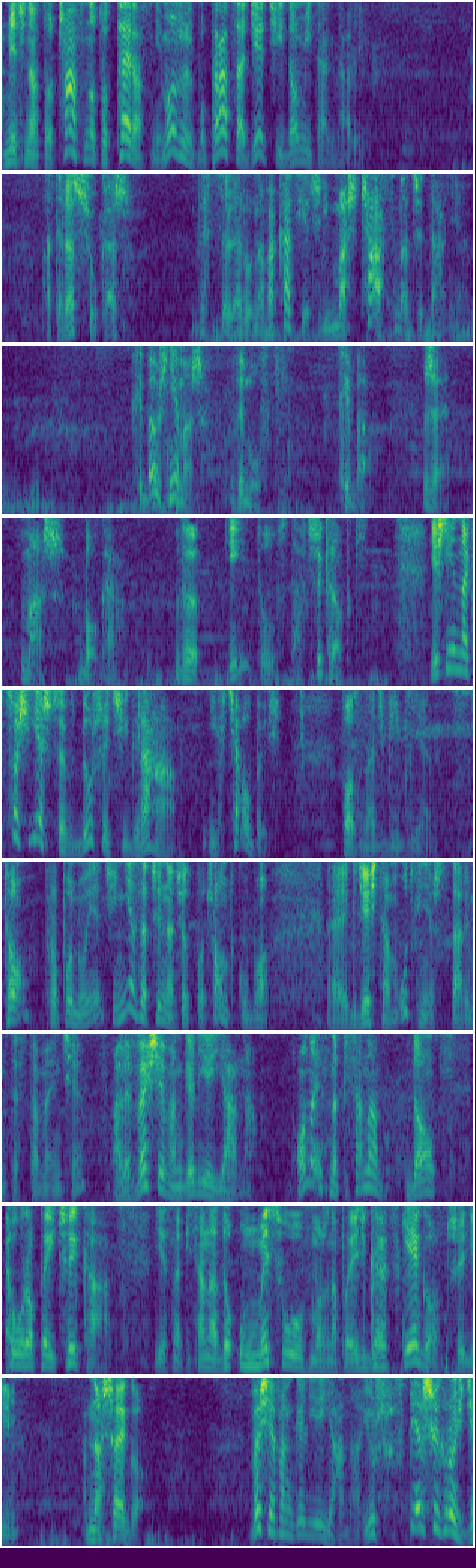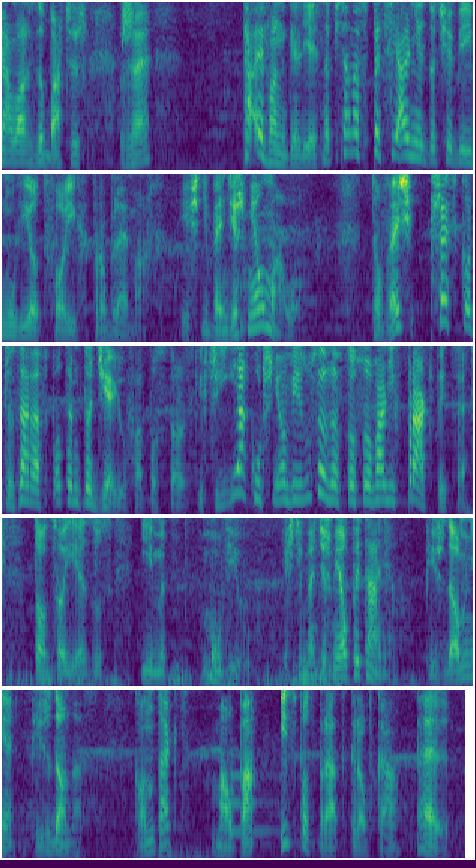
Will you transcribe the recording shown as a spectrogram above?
mieć na to czas, no to teraz nie możesz, bo praca, dzieci, dom i tak dalej. A teraz szukasz bestselleru na wakacje, czyli masz czas na czytanie. Chyba już nie masz wymówki. Chyba, że masz Boga. W i tu staw trzy kropki. Jeśli jednak coś jeszcze w duszy ci gra i chciałbyś poznać Biblię, to proponuję ci nie zaczynać od początku, bo e, gdzieś tam utkniesz w Starym Testamencie, ale weź Ewangelię Jana. Ona jest napisana do Europejczyka, jest napisana do umysłu, można powiedzieć, greckiego, czyli naszego. Weź Ewangelię Jana. Już w pierwszych rozdziałach zobaczysz, że ta Ewangelia jest napisana specjalnie do ciebie i mówi o Twoich problemach. Jeśli będziesz miał mało, to weź, przeskocz zaraz potem do dziejów apostolskich, czyli jak uczniowie Jezusa zastosowali w praktyce to, co Jezus im mówił. Jeśli będziesz miał pytania, pisz do mnie, pisz do nas. Kontakt małpa idźspodprat.pl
